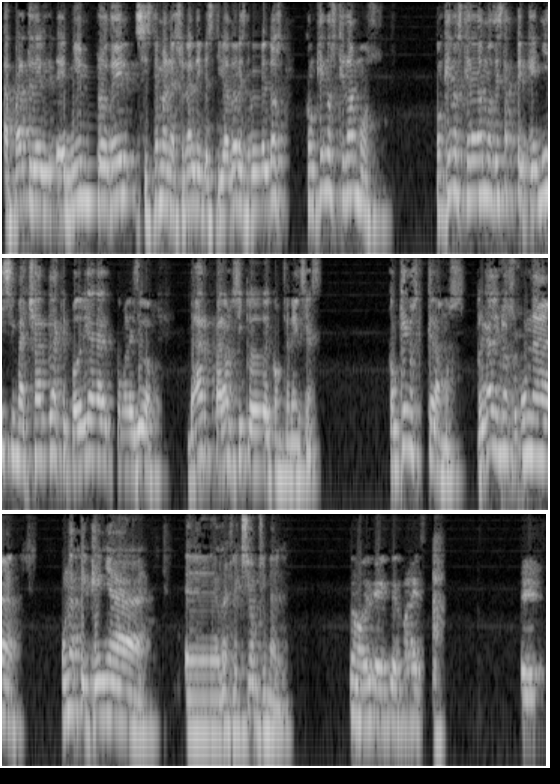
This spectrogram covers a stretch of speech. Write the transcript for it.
aparte del miembro del Sistema Nacional de Investigadores nivel 2. ¿Con qué nos quedamos? ¿Con qué nos quedamos de esta pequeñísima charla que podría, como les digo, dar para un ciclo de conferencias? ¿Con qué nos quedamos? Regálenos una, una pequeña reflexión final. No, el maestro él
